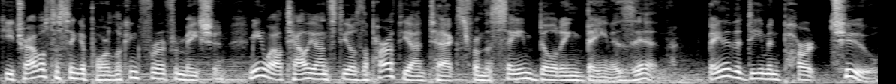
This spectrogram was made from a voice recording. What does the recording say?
He travels to Singapore looking for information. Meanwhile, Talion steals the Parthenon text from the same building Bane is in. Bane of the Demon Part 2.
